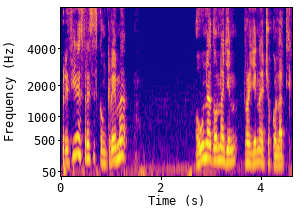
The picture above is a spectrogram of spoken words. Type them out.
¿Prefieres fresas con crema o una dona llen- rellena de chocolate?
